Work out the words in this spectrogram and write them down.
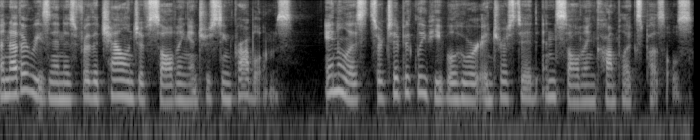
Another reason is for the challenge of solving interesting problems. Analysts are typically people who are interested in solving complex puzzles.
